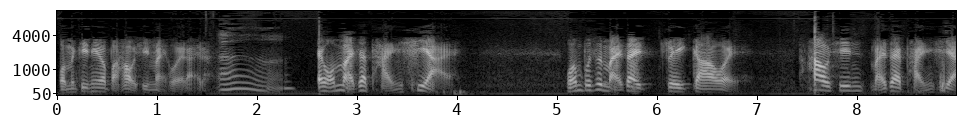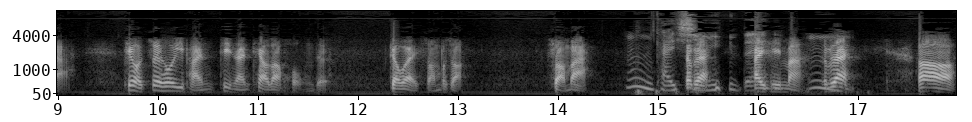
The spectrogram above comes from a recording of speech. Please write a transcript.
我们今天又把浩鑫买回来了，嗯，哎，我们买在盘下，哎，我们不是买在追高，哎，浩鑫买在盘下，结果最后一盘竟然跳到红的，各位爽不爽？爽吧，嗯，开心，对不对？开心嘛，嗯对不对？啊、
